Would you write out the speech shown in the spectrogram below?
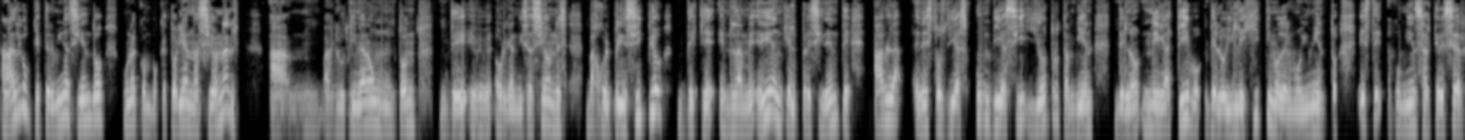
a algo que termina siendo una convocatoria nacional a mm, aglutinar a un montón de eh, organizaciones bajo el principio de que en la medida en que el presidente habla en estos días, un día sí y otro también, de lo negativo, de lo ilegítimo del movimiento, este comienza a crecer.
